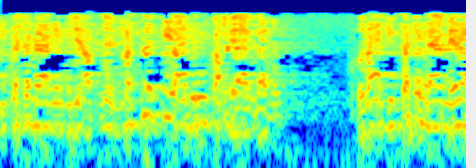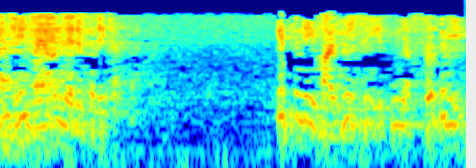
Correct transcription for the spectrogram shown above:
کی قسم ہے، اگر مجھے اپنے مسلک کی آبرو کا خیال نہ ہو، خدا کی قسم ہے، میرا جی بیان دینے کو نہیں چاہتا۔ اتنی مایوسی، اتنی افسردگی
